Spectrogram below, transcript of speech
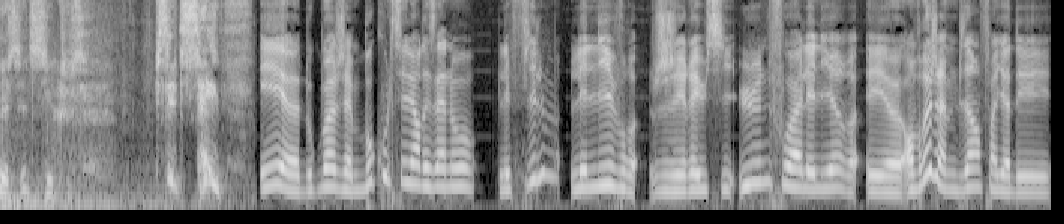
Is it secret? Is it safe? Et euh, donc moi j'aime beaucoup Le Seigneur des Anneaux, les films, les livres, j'ai réussi une fois à les lire et euh, en vrai j'aime bien. Enfin il y a des,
